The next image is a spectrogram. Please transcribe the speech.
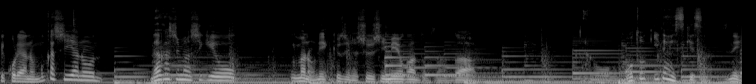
で、これあの昔、あの、長嶋茂雄、今のね、巨人の終身名誉監督さんが、あの、元木大輔さんですね、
